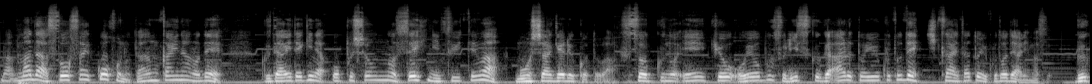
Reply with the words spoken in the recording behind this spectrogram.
まあ、まだ総裁候補の段階なので、具体的なオプションの是非については申し上げることは不足の影響を及ぼすリスクがあるということで控えたということであります。物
